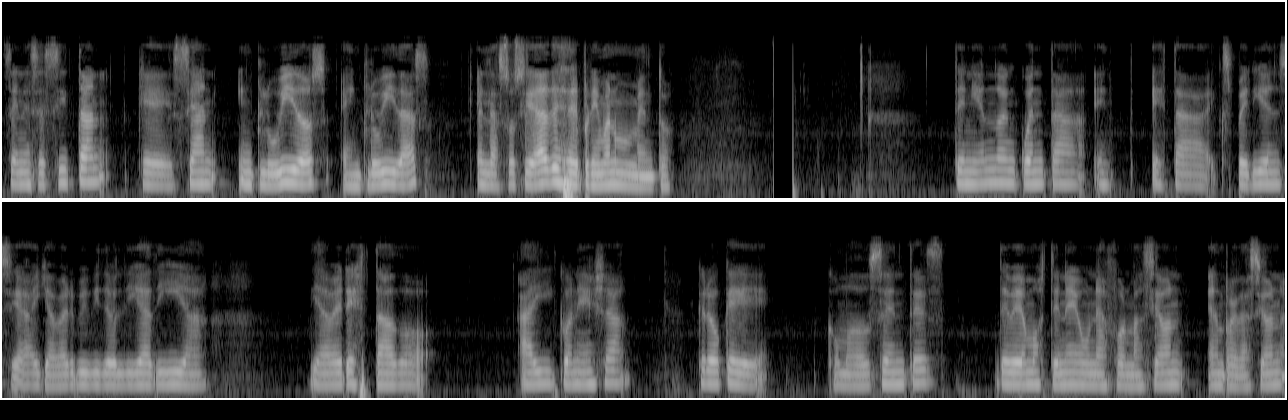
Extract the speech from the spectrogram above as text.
se necesitan que sean incluidos e incluidas en la sociedad desde el primer momento. Teniendo en cuenta esta experiencia y haber vivido el día a día y haber estado ahí con ella, creo que como docentes debemos tener una formación en relación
